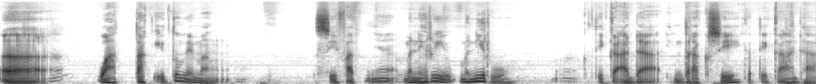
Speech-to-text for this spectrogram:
uh, watak itu memang sifatnya meniru meniru. Ketika ada interaksi ketika ada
